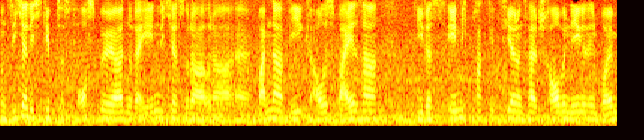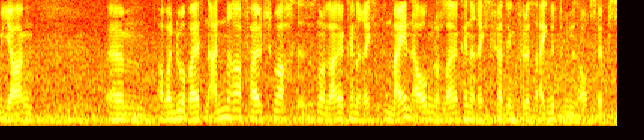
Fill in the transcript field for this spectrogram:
Und sicherlich gibt es Forstbehörden oder ähnliches oder, oder äh, Wanderwegausweiser, die das ähnlich praktizieren und halt Schraube, Nägel in Bäume jagen ähm, aber nur weil es ein anderer falsch macht, ist es noch lange keine Recht, in meinen Augen noch lange keine Rechtfertigung für das eigene Tun, es auch selbst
